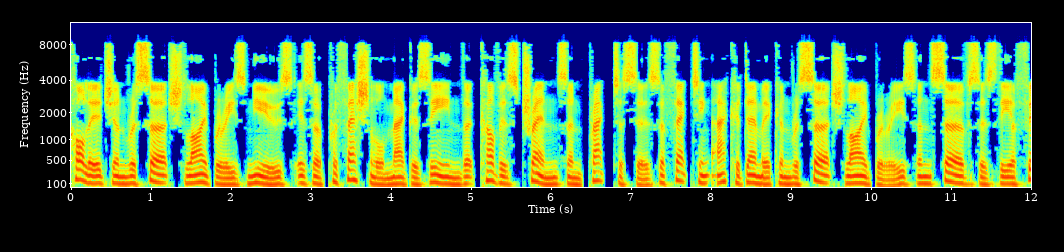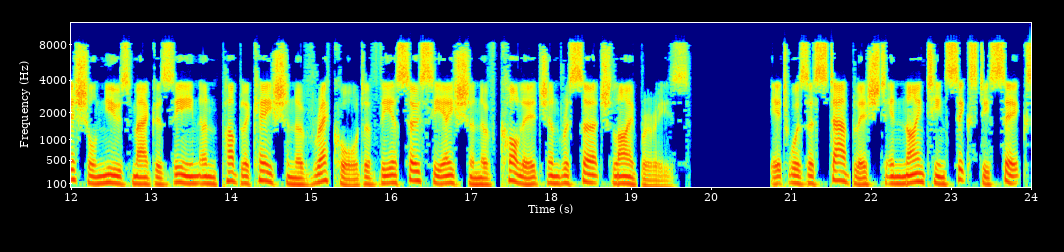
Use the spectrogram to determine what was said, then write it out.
College and Research Libraries News is a professional magazine that covers trends and practices affecting academic and research libraries and serves as the official news magazine and publication of record of the Association of College and Research Libraries. It was established in 1966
